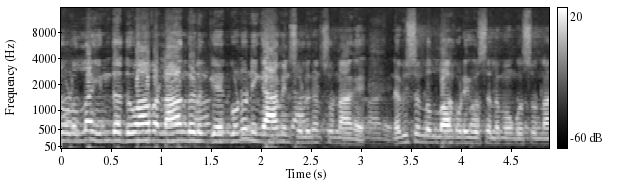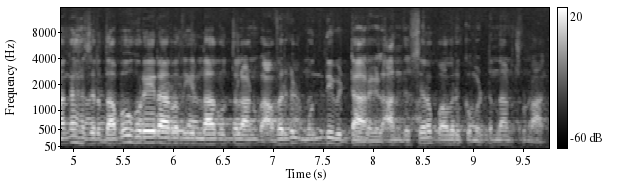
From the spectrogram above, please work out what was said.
சொல்லலாம் இந்த துவாவை நாங்களும் கேட்கணும் நீங்க ஆமீன் சொல்லுங்கன்னு சொன்னாங்க. நபி ஸல்லல்லாஹு அலைஹி அவங்க சொன்னாங்க ஹசரத் அபு ஹுரேரா ரதி இல்லாஹுத்தலான் அவர்கள் முந்தி விட்டார்கள் அந்த சிறப்பு அவருக்கு மட்டும்தான் சொன்னாங்க.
